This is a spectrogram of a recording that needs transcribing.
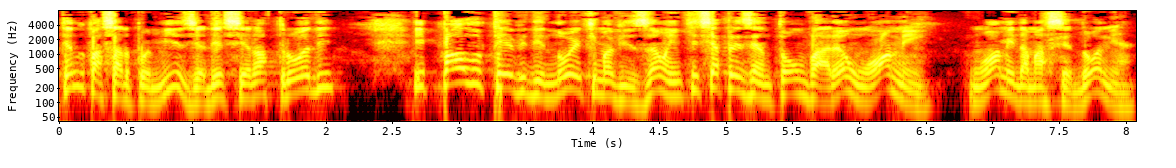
tendo passado por Mísia, desceram a Trode, e Paulo teve de noite uma visão em que se apresentou um varão, um homem, um homem da Macedônia,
